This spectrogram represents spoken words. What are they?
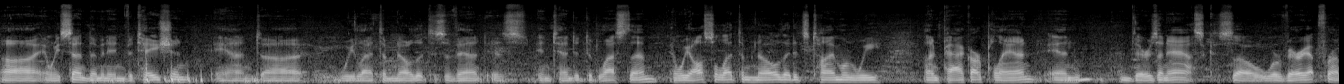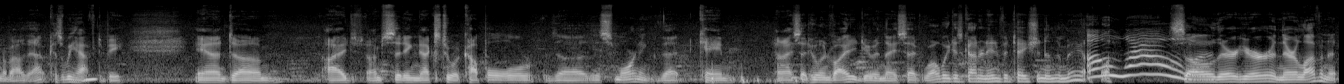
uh, and we send them an invitation, and uh, we let them know that this event is intended to bless them, and we also let them know that it's time when we unpack our plan and there's an ask. So we're very upfront about that because we have to be. And um, I, am sitting next to a couple uh, this morning that came and I said, Who invited you? And they said, Well, we just got an invitation in the mail. Oh, wow. So they're here and they're loving it.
